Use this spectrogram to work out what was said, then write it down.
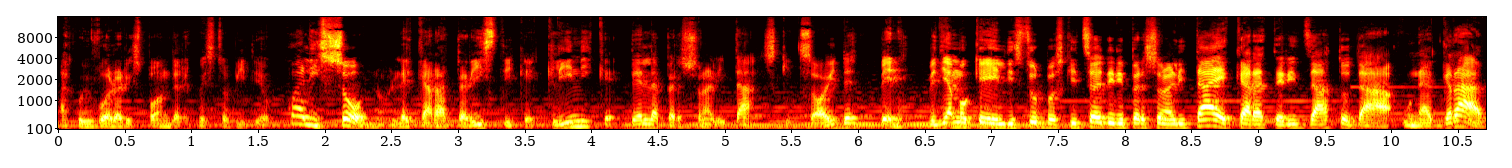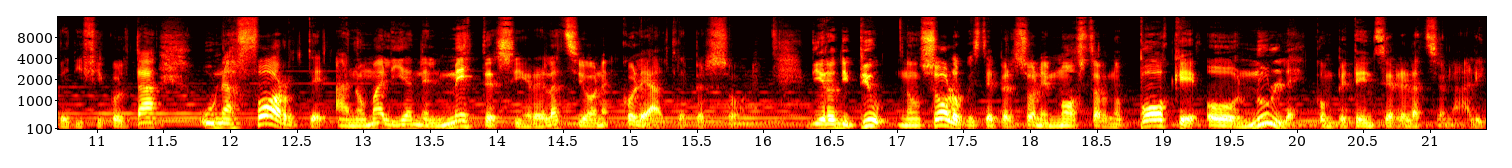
a cui vuole rispondere questo video. Quali sono le caratteristiche cliniche della personalità schizoide? Bene, vediamo che il disturbo schizoide di personalità è caratterizzato da una grave difficoltà, una forte anomalia nel mettersi in relazione con le altre persone. Dirò di più, non solo queste persone mostrano poche o nulle competenze relazionali,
